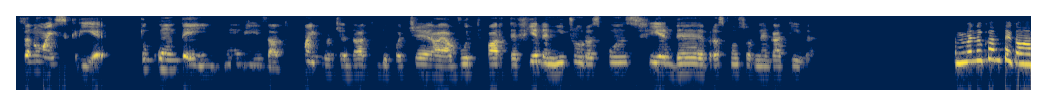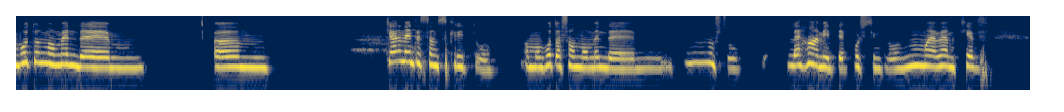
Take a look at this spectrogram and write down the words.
să nu mai scrie tu cum te-ai mobilizat? Cum ai procedat după ce ai avut parte fie de niciun răspuns, fie de răspunsuri negative? Mă duc aminte că am avut un moment de... Um, chiar înainte să-mi scrii tu, am avut așa un moment de, nu știu, lehamite, pur și simplu. Nu mai aveam chef.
